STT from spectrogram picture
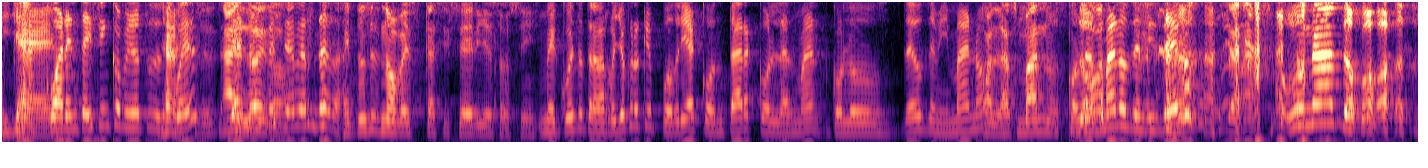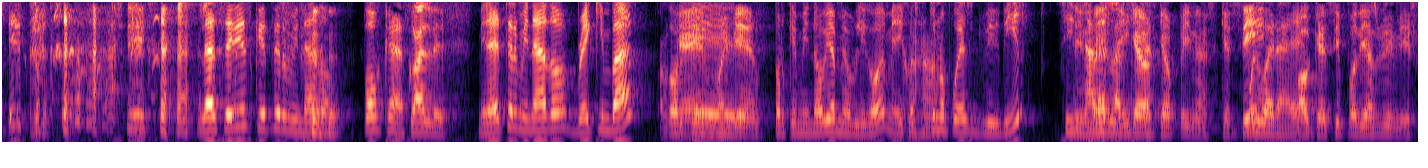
Y ya, Ok. 45 minutos Ya, después, ya, ay, no luego. empecé a ver nada. Entonces no ves casi series o sí. Me cuesta trabajo. Yo creo que podría contar con las man con los dedos de mi mano. Con las manos. Con dos. las manos de mis dedos. Una, dos. Listo. Sí. Las series que he terminado. Pocas. ¿Cuáles? Mira, he terminado Breaking Bad. Ok, Porque, muy bien. porque mi novia me obligó y me dijo, es que Ajá. tú no puedes vivir sin, haberla ver- ¿y visto. ¿Qué, qué opinas? ¿Que sí? Muy buena, ¿eh? ¿O que sí podías vivir?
